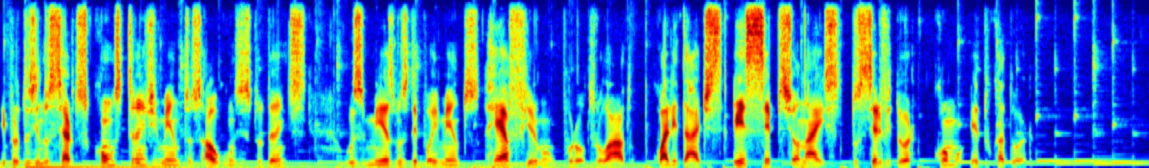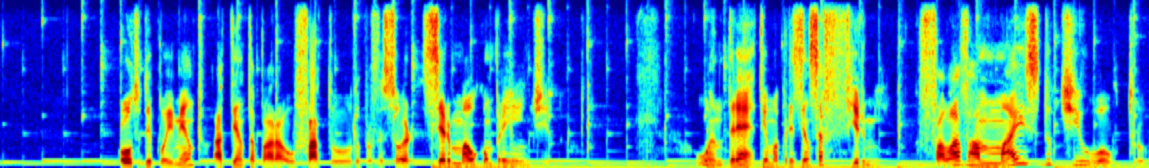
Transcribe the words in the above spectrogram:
e produzindo certos constrangimentos a alguns estudantes, os mesmos depoimentos reafirmam, por outro lado, qualidades excepcionais do servidor como educador. Outro depoimento atenta para o fato do professor ser mal compreendido. O André tem uma presença firme, falava mais do que o outro,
